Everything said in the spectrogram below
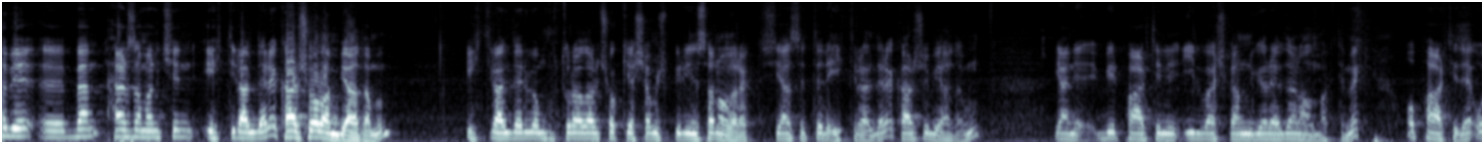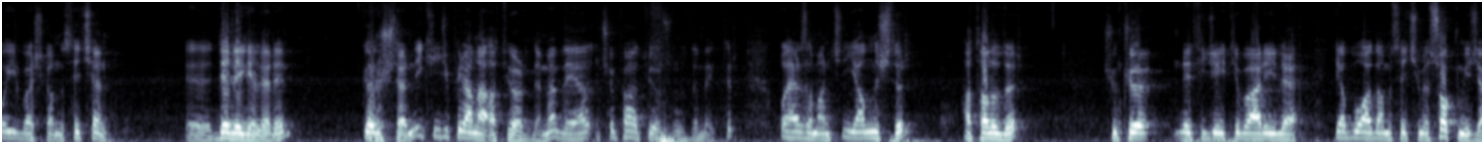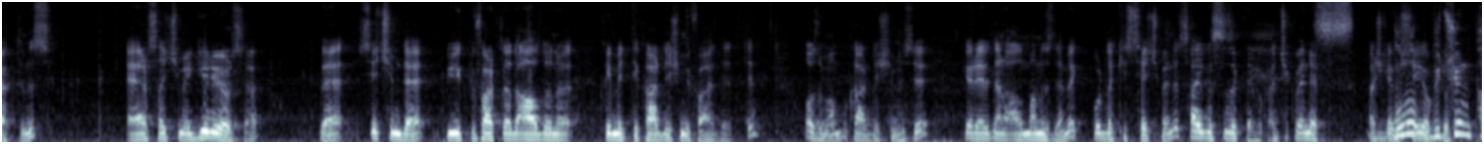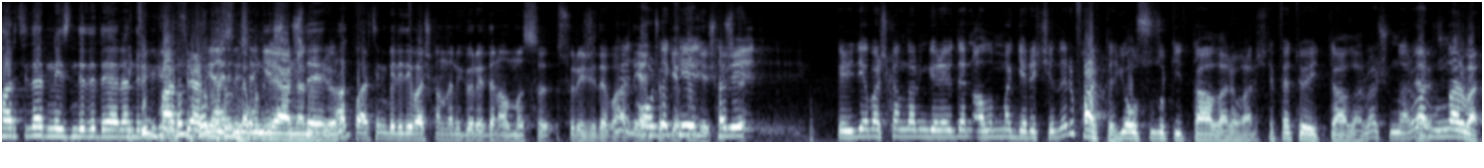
Tabii e, ben her zaman için ihtilallere karşı olan bir adamım. İhtilalleri ve muhtıraları çok yaşamış bir insan olarak siyasette de ihtilallere karşı bir adamım. Yani bir partinin il başkanını görevden almak demek, o partide o il başkanını seçen e, delegelerin görüşlerini ikinci plana atıyor demem veya çöpe atıyorsunuz demektir. Bu her zaman için yanlıştır, hatalıdır. Çünkü netice itibariyle ya bu adamı seçime sokmayacaktınız. Eğer seçime giriyorsa ve seçimde büyük bir farkla da aldığını kıymetli kardeşim ifade etti. O zaman bu kardeşimizi görevden almanız demek buradaki seçmene saygısızlık demek. Açık ve net. Başka bir Bunu şey yoktur. bütün partiler nezdinde de değerlendirebiliyor. Bütün partiler musunuz? nezdinde mesela bunu geçmişte değerlendiriyorum. AK Parti'nin belediye başkanlarını görevden alması süreci de vardı. Yani, çok oradaki yakın geçmişte. tabii belediye başkanlarının görevden alınma gerekçeleri farklı. Yolsuzluk iddiaları var, işte FETÖ iddiaları var, şunlar var, Evet. bunlar var.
